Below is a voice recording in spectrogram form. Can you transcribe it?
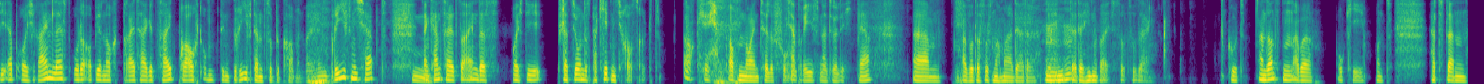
die App euch reinlässt oder ob ihr noch drei Tage Zeit braucht, um den Brief dann zu bekommen. Weil wenn ihr den Brief nicht habt, hm. dann kann es halt sein, dass euch die Station das Paket nicht rausrückt. Okay. Auf dem neuen Telefon. Per Brief natürlich. Ja. Ähm, also das ist nochmal der, der, der, mhm. der, der Hinweis sozusagen. Gut. Ansonsten aber okay und hat dann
